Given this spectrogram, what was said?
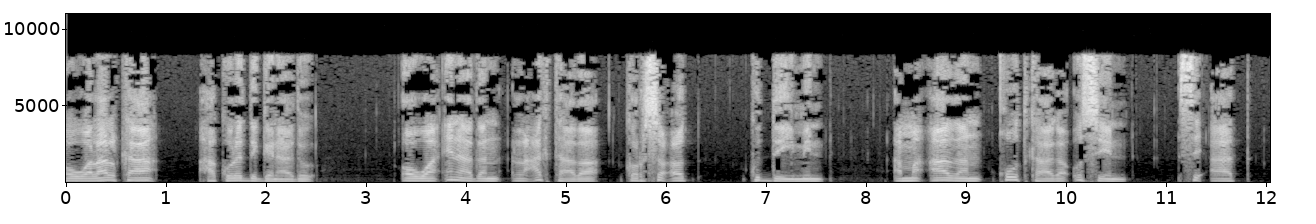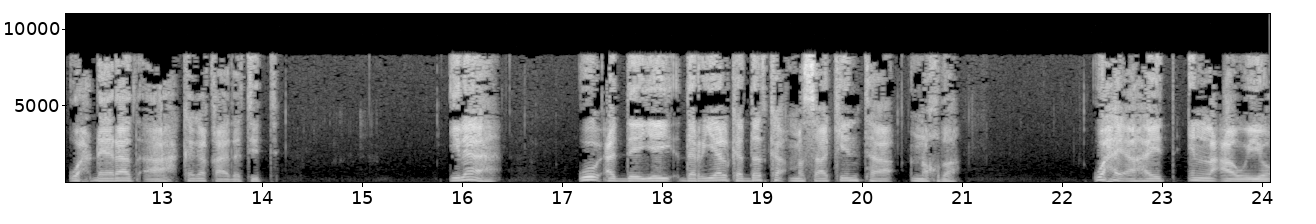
oo walaalkaa ha kula degganaado oo waa inaadan lacagtaada korsocod ku daymin ama aadan quudkaaga u siin si aad wax dheeraad ah kaga qaadatid. Ilaah wuu caddeeyey daryeelka dadka masaakiinta noqda. Waxay ahayd in la caawiyo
